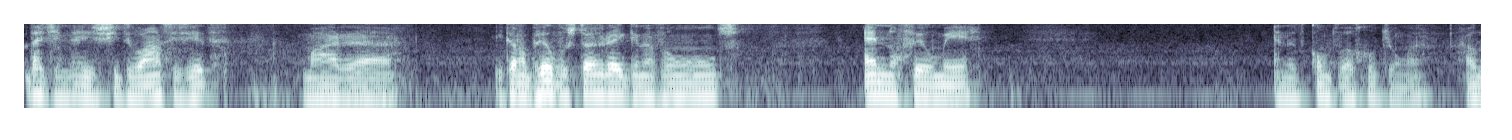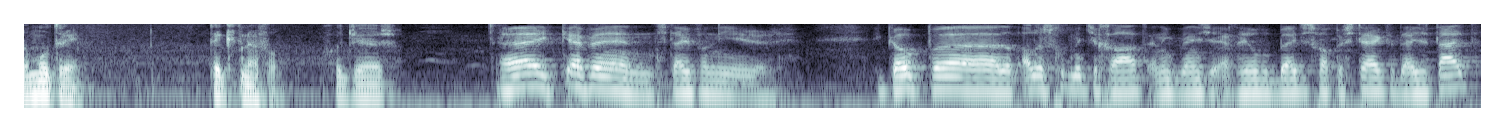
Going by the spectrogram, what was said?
dat je in deze situatie zit. Maar eh, je kan op heel veel steun rekenen van ons. En nog veel meer. En het komt wel goed, jongen. Hou de moed erin. Dikke knuffel. Goedjes. Hey Kevin, Stefan hier. Ik hoop eh, dat alles goed met je gaat en ik wens je echt heel veel beterschap en sterkte deze tijd.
